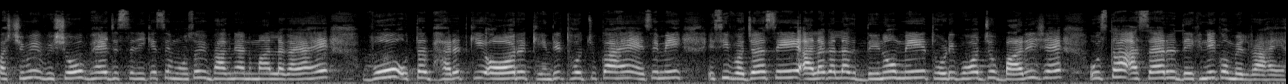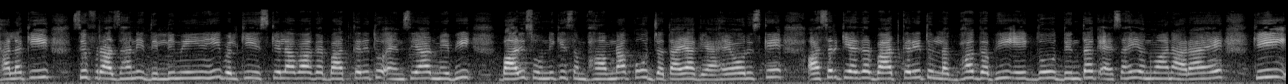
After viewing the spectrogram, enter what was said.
पश्चिमी विक्षोभ है, जिस तरीके से मौसम विभाग ने अनुमान लगाया है, वो उत्तर भारत की ओर केंद्रित हो चुका है। ऐसे में इसी वजह से अलग अलग दिनों में थोड़ी बहुत जो बारिश है, उसका असर देखने को मिल रहा है। हालाँकि सिर्फ़ राजधानी दिल्ली में ही नहीं, बल्कि इसके अलावा अगर बात करें तो एनसीआर में भी बारिश होने की संभावना को जताया गया है। और इसके असर की अगर बात करें तो लगभग अभी एक दो दिन तक ऐसा ही अनुमान आ रहा है कि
